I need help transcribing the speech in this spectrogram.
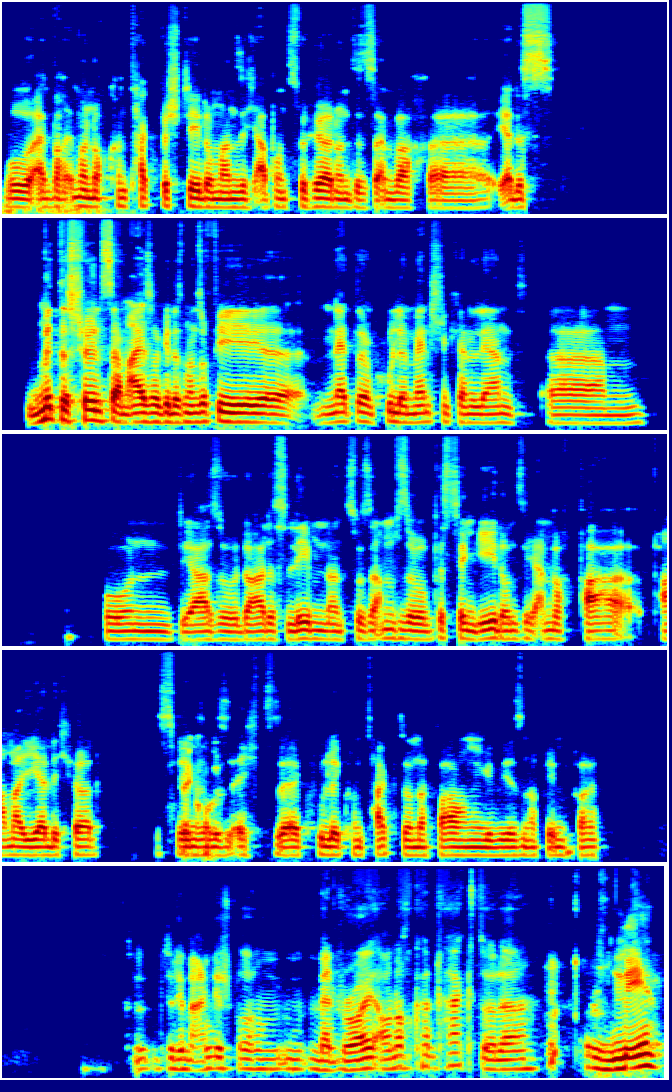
wo einfach immer noch Kontakt besteht und man sich ab und zu hört. Und das ist einfach, äh, ja, das mit das Schönste am Eishockey, dass man so viele nette und coole Menschen kennenlernt. Ähm, und ja, so da das Leben dann zusammen so ein bisschen geht und sich einfach ein paar, paar Mal jährlich hört. Deswegen cool. sind es echt sehr coole Kontakte und Erfahrungen gewesen, auf jeden Fall. Zu, zu dem angesprochen Matt Roy auch noch Kontakt, oder? Nee.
